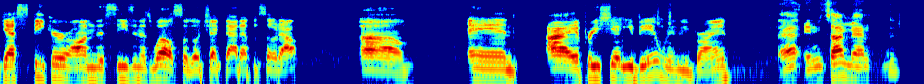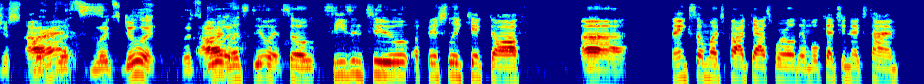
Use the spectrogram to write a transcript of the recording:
guest speaker on this season as well, so go check that episode out. Um, and I appreciate you being with me, Brian. Uh, anytime, man. Just All let, right. let's let's do it. Let's do All right, it. let's do it. So season two officially kicked off. Uh, thanks so much, Podcast World, and we'll catch you next time.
